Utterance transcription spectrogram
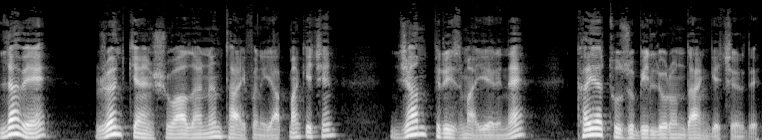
Lave röntgen şualarının tayfını yapmak için cam prizma yerine kaya tuzu billurundan geçirdi.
